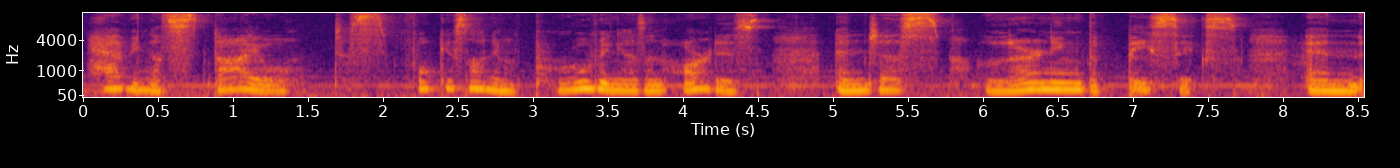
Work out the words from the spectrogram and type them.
having a style. Just focus on improving as an artist and just learning the basics and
